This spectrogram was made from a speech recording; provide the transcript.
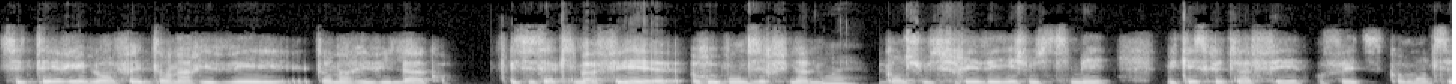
c'est terrible en fait d'en arriver d'en arriver là quoi. Et c'est ça qui m'a fait rebondir finalement. Ouais. Quand je me suis réveillée, je me suis dit mais mais qu'est-ce que tu as fait en fait? Comment tu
